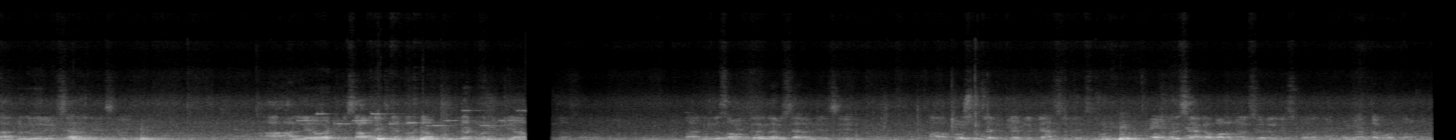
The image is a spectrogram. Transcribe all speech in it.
దాని మీద మీరు విచారణ చేసి ఆ- ఆ లేఅవుట్కి సహకరించినటువంటి ఆ పుట్టినటువంటి విఆర్ దాని మీద సమగ్రంగా విచారణ చేసి ఆ పోషన్ సర్టిఫికేట్లు క్యాన్సిల్ చేసి వాళ్ళ మీద శాఖాపరమైన చర్యలు తీసుకోవాలని చెప్పి మేము అంతా కోరుతా ఉన్నాం.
